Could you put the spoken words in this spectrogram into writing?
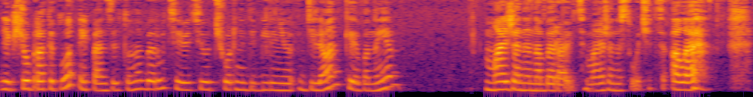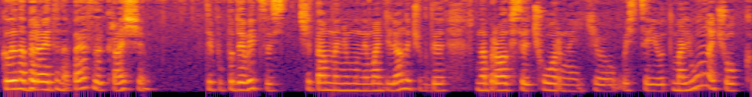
Якщо брати плотний пензель, то наберуться оці от чорні дебільні ділянки, вони майже не набираються, майже не свочаться. Але коли набираєте на пензлик, краще типу, подивитися, чи там на ньому нема діляночок, де набрався чорний е, ось цей от малюночок,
